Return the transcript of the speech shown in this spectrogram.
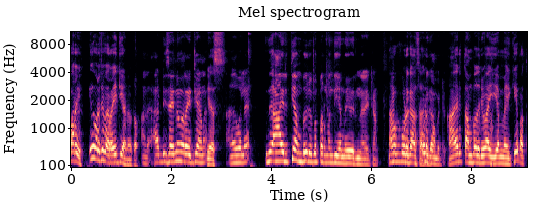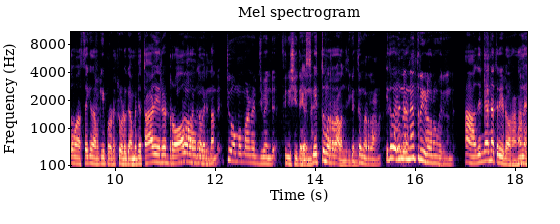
പറയൂ ഇത് കുറച്ച് വെറൈറ്റി ആണ് കേട്ടോ. അതെ ആ ഡിസൈനും വെറൈറ്റി ആണ്. യെസ് അതുപോലെ ഇത് ആയിരത്തി അമ്പത് രൂപ per month E M I വരുന്നതായിട്ടാണ്. നമുക്ക് കൊടുക്കാൻ സാധിക്കും. കൊടുക്കാൻ പറ്റും. ആയിരത്തി അമ്പത് രൂപ ഇ എം ഐക്ക് പത്ത് മാസത്തേക്ക് നമുക്ക് ഈ പ്രൊഡക്റ്റ് കൊടുക്കാൻ പറ്റും. താഴെ ഒരു ഡ്രോ ഒക്കെ വരുന്ന ടു എം എം ആണ് അഡ്ജ്മെന്റ് ഫിനിഷ് ചെയ്തേക്കുന്നത്. വിത്ത് മിററാണ് വന്നിരിക്കുന്നത്. വിത്ത് മിററാണ് ഇത് വരുന്നത് തന്നെ ത്രീ ഡോറും വരുന്നുണ്ട്. ആ അതിന്റെ തന്നെ ത്രീ ഡോർ ആണ് അല്ലേ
